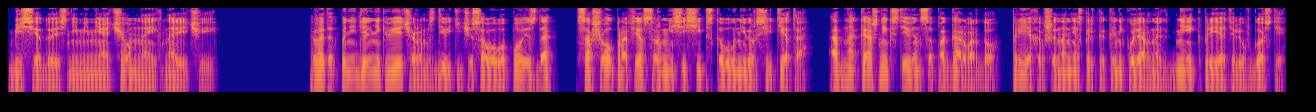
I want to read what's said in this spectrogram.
беседуя с ними ни о чем на их наречии. В этот понедельник вечером с девятичасового поезда сошел профессор Миссисипского университета, однокашник Стивенса по Гарварду, приехавший на несколько каникулярных дней к приятелю в гости.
